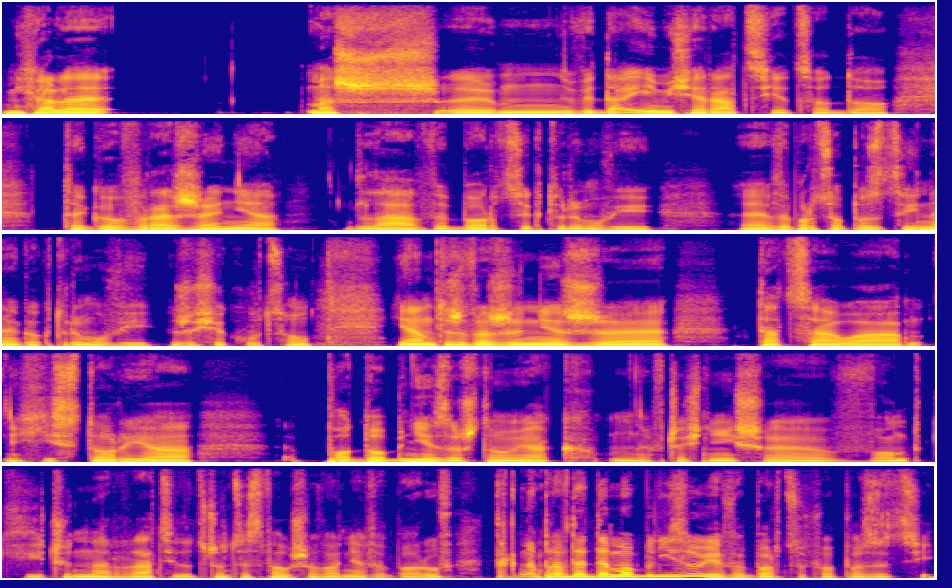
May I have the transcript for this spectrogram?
Michale, masz, wydaje mi się, rację co do tego wrażenia dla wyborcy, który mówi, e, wyborcy opozycyjnego, który mówi, że się kłócą. Ja mam też wrażenie, że ta cała historia, podobnie zresztą jak wcześniejsze wątki czy narracje dotyczące sfałszowania wyborów, tak naprawdę demobilizuje wyborców opozycji.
